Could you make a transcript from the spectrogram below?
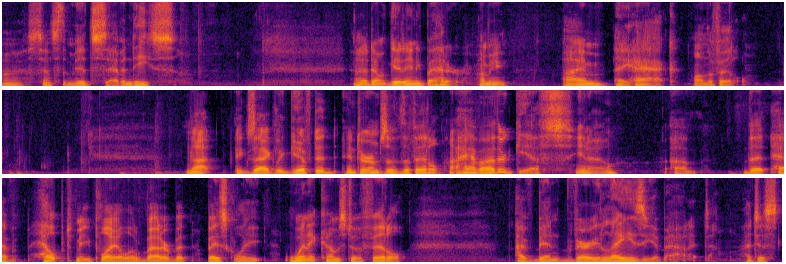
uh, since the mid '70s, and I don't get any better. I mean, I'm a hack on the fiddle. Not exactly gifted in terms of the fiddle. I have other gifts, you know. Um, that have helped me play a little better. But basically, when it comes to a fiddle, I've been very lazy about it. I just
